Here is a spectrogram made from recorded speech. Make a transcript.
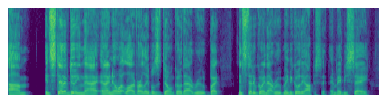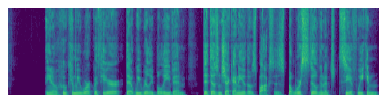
Um, instead of doing that, and I know a lot of our labels don't go that route, but instead of going that route, maybe go the opposite and maybe say, you know, who can we work with here that we really believe in that doesn't check any of those boxes, but we're still going to see if we can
